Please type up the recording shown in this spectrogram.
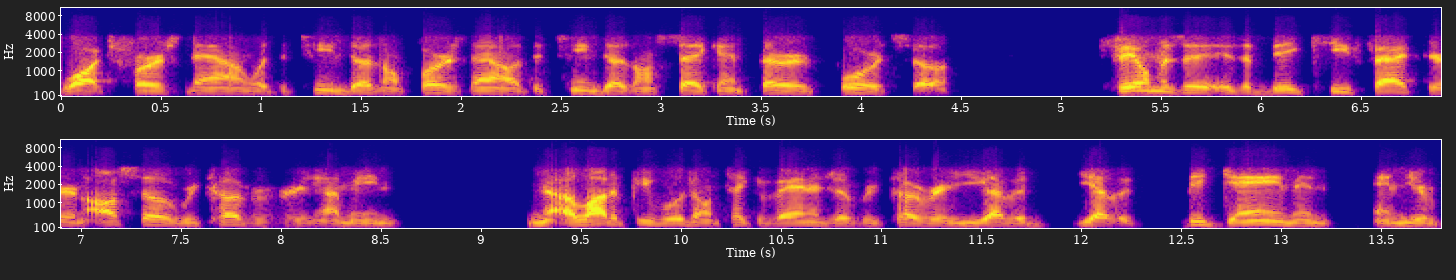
watch first down, what the team does on first down, what the team does on second, third, fourth. So, film is a is a big key factor, and also recovery. I mean, a lot of people don't take advantage of recovery. You have a you have a big game, and and you're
